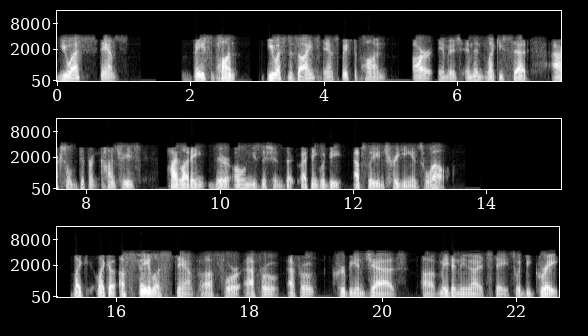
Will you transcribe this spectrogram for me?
U.S. stamps based upon U.S. design stamps based upon our image, and then, like you said, actual different countries highlighting their own musicians that I think would be absolutely intriguing as well. Like like a, a Fela stamp uh, for Afro Afro Caribbean jazz uh, made in the United States would be great.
